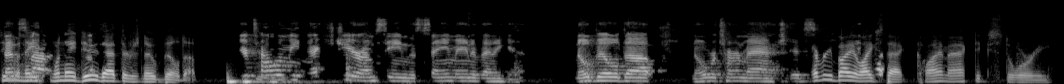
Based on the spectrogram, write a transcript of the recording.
See, when they not- when they do that, there's no buildup. You're telling me next year I'm seeing the same main event again? No build up, no return match. It's Everybody likes that climactic story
